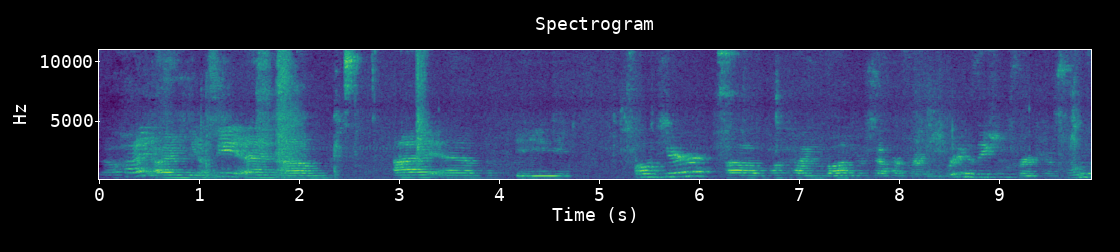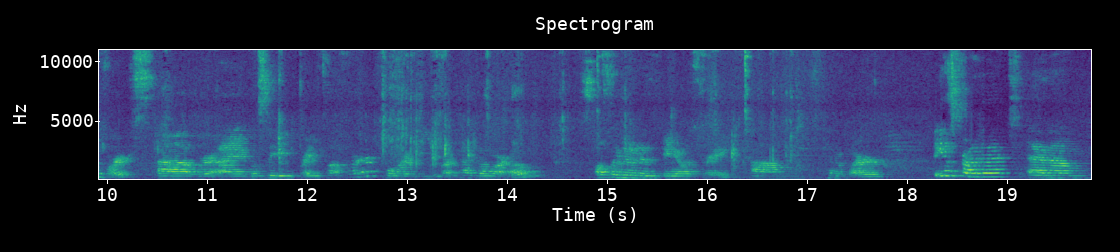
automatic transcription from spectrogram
So, hi, I'm Nancy, and um, I am a volunteer, uh, one-time volunteer staffer for the organization for Transformative Works, uh, where I mostly write software for the archive of our own, also known as AO3, um, kind of our biggest project, and um,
